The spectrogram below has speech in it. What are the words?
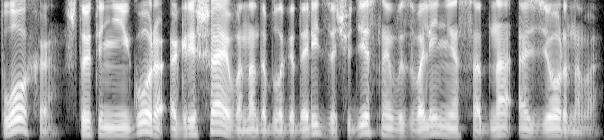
Плохо, что это не Егора, а Гришаева надо благодарить за чудесное вызволение со дна Озерного.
